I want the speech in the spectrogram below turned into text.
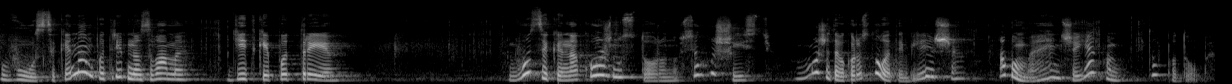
вусики. Нам потрібно з вами, дітки, по три вусики на кожну сторону. Всього шість. Можете використовувати більше або менше, як вам до вподоби.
